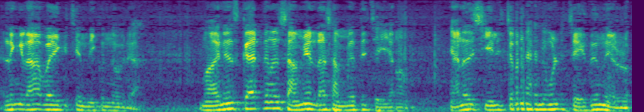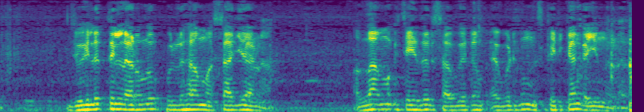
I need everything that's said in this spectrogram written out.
അല്ലെങ്കിൽ ആ വഴിക്ക് ചിന്തിക്കുന്നവരാ. മാന്യസ്കാരത്തിന് സമയമുണ്ട്. ആ സമയത്ത് ചെയ്യണം. ഞാനത് ശീലിച്ചവനായതുകൊണ്ട് ചെയ്തതേ ഉള്ളൂ. ജുഹിലത്തിൽ അറുതു പുല്ലുഹ മസാജിയാണ് അള്ളാഹ് നമുക്ക് ചെയ്തൊരു സൗകര്യം എവിടുന്ന് നിസ്കരിക്കാൻ കഴിയുന്നുള്ളത്.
